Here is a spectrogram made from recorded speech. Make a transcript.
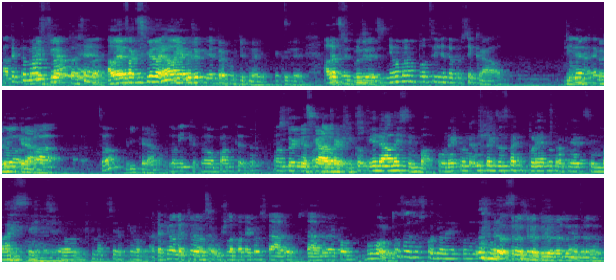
a tak to má Když je- ale je fakt skvělý, ale jakože je trochu vpitný. Jakože, Ale se z, tvoří- z, z něho mám pocit, že to je prostě král. Přijde No, jako... král. A, co? Lví král. Loví, k- no, pan, te, pan Stojí na skálách. Jako je dál než Simba. On jako neutek zase tak úplně jako trapně jak Simba, jestli šel na tři roky vody. A taky on nechtěl se ušlapat jako stádo, stádo jako buvolů. To se schodili jako... Tru, tru, tru, tru, rozumím, rozumím.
